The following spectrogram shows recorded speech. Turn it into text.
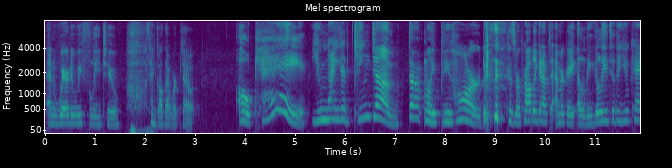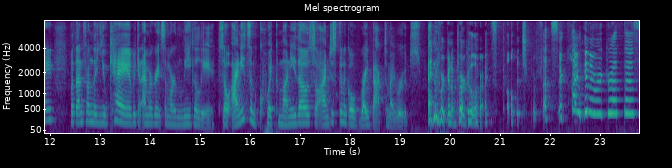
And where do we flee to? Thank God that worked out. Okay, United Kingdom. That might be hard because we're probably gonna have to emigrate illegally to the UK, but then from the UK, we can emigrate somewhere legally. So I need some quick money though, so I'm just gonna go right back to my roots and we're gonna burglarize a college professor. I'm gonna regret this.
